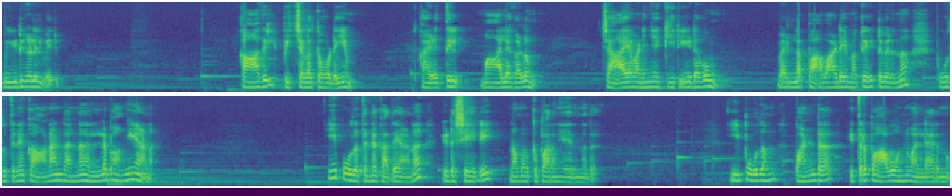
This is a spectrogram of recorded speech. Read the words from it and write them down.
വീടുകളിൽ വരും. കാതിൽ പിച്ചളത്തോടെയും കഴുത്തിൽ മാലകളും ചായമണിഞ്ഞ കിരീടവും വെള്ളപ്പാവാടയും ഒക്കെ ഇട്ട് വരുന്ന പൂതത്തിനെ കാണാൻ തന്നെ നല്ല ഭംഗിയാണ്. ഈ പൂതത്തിന്റെ കഥയാണ് ഇടശ്ശേരി നമ്മൾക്ക് പറഞ്ഞു തരുന്നത്. ഈ പൂതം പണ്ട് ഇത്ര പാവമൊന്നുമല്ലായിരുന്നു.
